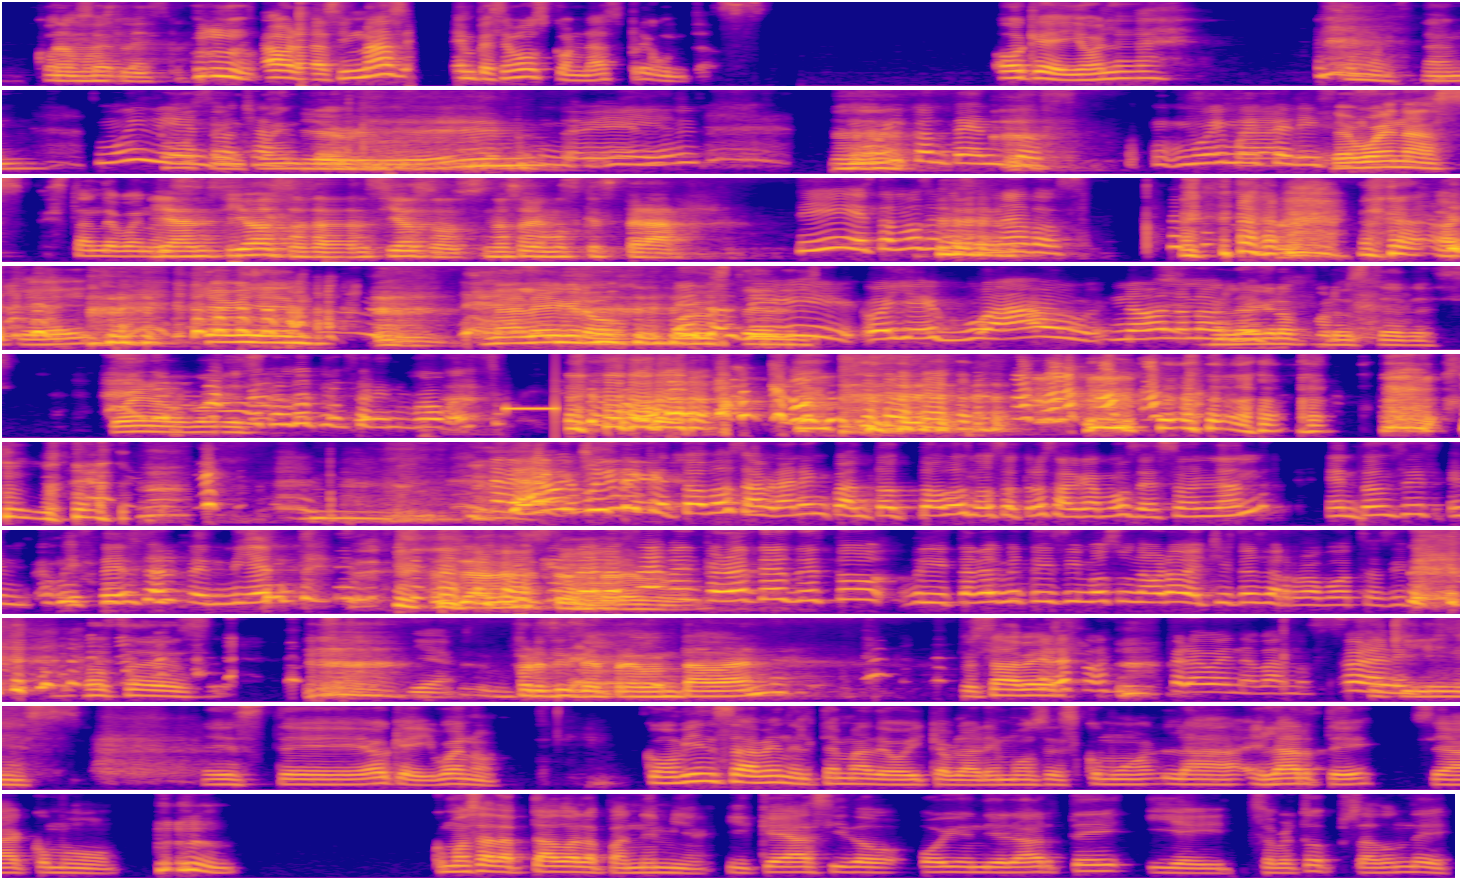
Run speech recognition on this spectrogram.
listos. Ahora, sin más, empecemos con las preguntas. Ok, hola. ¿Cómo están? Muy ¿Cómo bien, se Rocha. Qué encuentran? bien. Muy bien. Muy contentos. Muy, muy felices. De buenas, están de buenas. Y ansiosos, ansiosos. No sabemos qué esperar. Sí, estamos emocionados. ok, qué bien. Me alegro por Eso ustedes. sí, oye, wow. No, no, no. Me alegro por ustedes. Bueno, pues, Mejor de pensar en robots. Será un chiste que todos sabrán en cuanto todos nosotros salgamos de Sonland. Entonces, en- esténse al pendiente. Ya les Que no lo saben, pero antes de esto, literalmente hicimos una hora de chistes de robots, así que entonces, ya. Por si se preguntaban. Pues a ver, pero, pero bueno, vamos. Órale. Este, ok, bueno. Como bien saben, el tema de hoy que hablaremos es como la, el arte sea como cómo se ha adaptado a la pandemia y qué ha sido hoy en día el arte y, sobre todo, pues a dónde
